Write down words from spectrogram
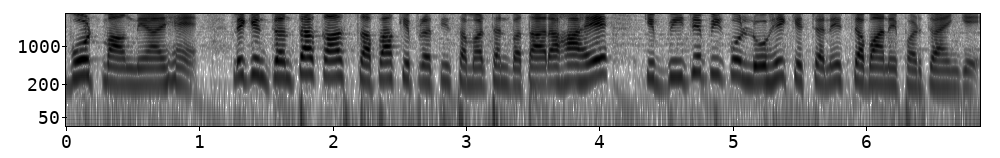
वोट मांगने आए हैं। लेकिन जनता का सपा के प्रति समर्थन बता रहा है कि बीजेपी को लोहे के चने चबाने पड़ जाएँगे।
